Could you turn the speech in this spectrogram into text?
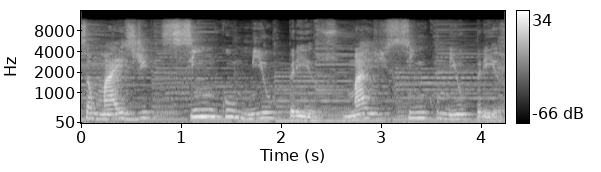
são mais de 5 mil presos, mais de 5 mil presos,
